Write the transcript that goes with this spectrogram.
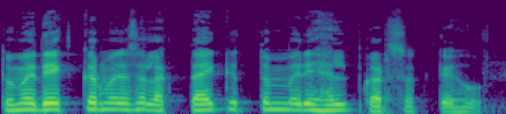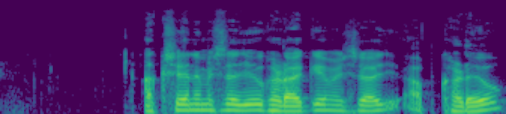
तुम्हें देख कर मुझे ऐसा लगता है कि तुम मेरी हेल्प कर सकते हो। अक्षय ने मिश्रा जी को खड़ा किया। मिश्रा जी, आप खड़े हो।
